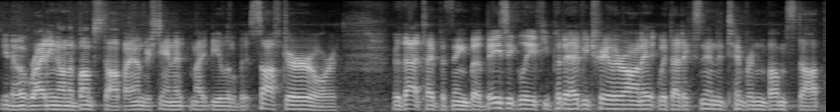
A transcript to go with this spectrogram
you know, riding on the bump stop. I understand it might be a little bit softer or or that type of thing. But basically, if you put a heavy trailer on it with that extended Timbren bump stop,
